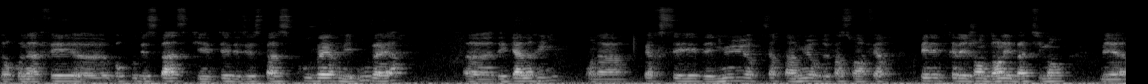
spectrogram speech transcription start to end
donc on a fait euh, beaucoup d'espaces qui étaient des espaces couverts mais ouverts, euh, des galeries. On a percé des murs, certains murs de façon à faire pénétrer les gens dans les bâtiments, mais euh,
